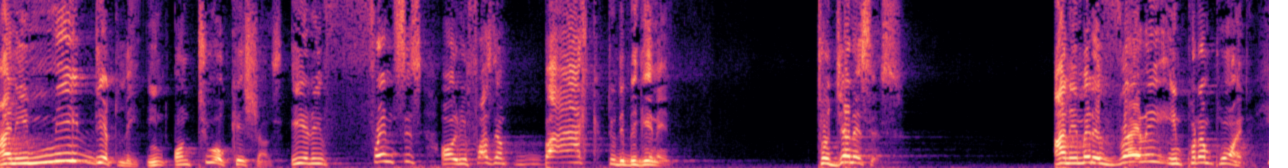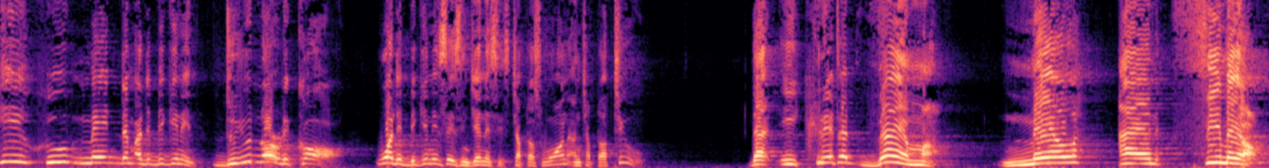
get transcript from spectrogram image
And immediately, in, on two occasions, he references or refers them back to the beginning, to Genesis. And he made a very important point. He who made them at the beginning, do you not recall what the beginning says in Genesis, chapters 1 and chapter 2? That he created them, male and female.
